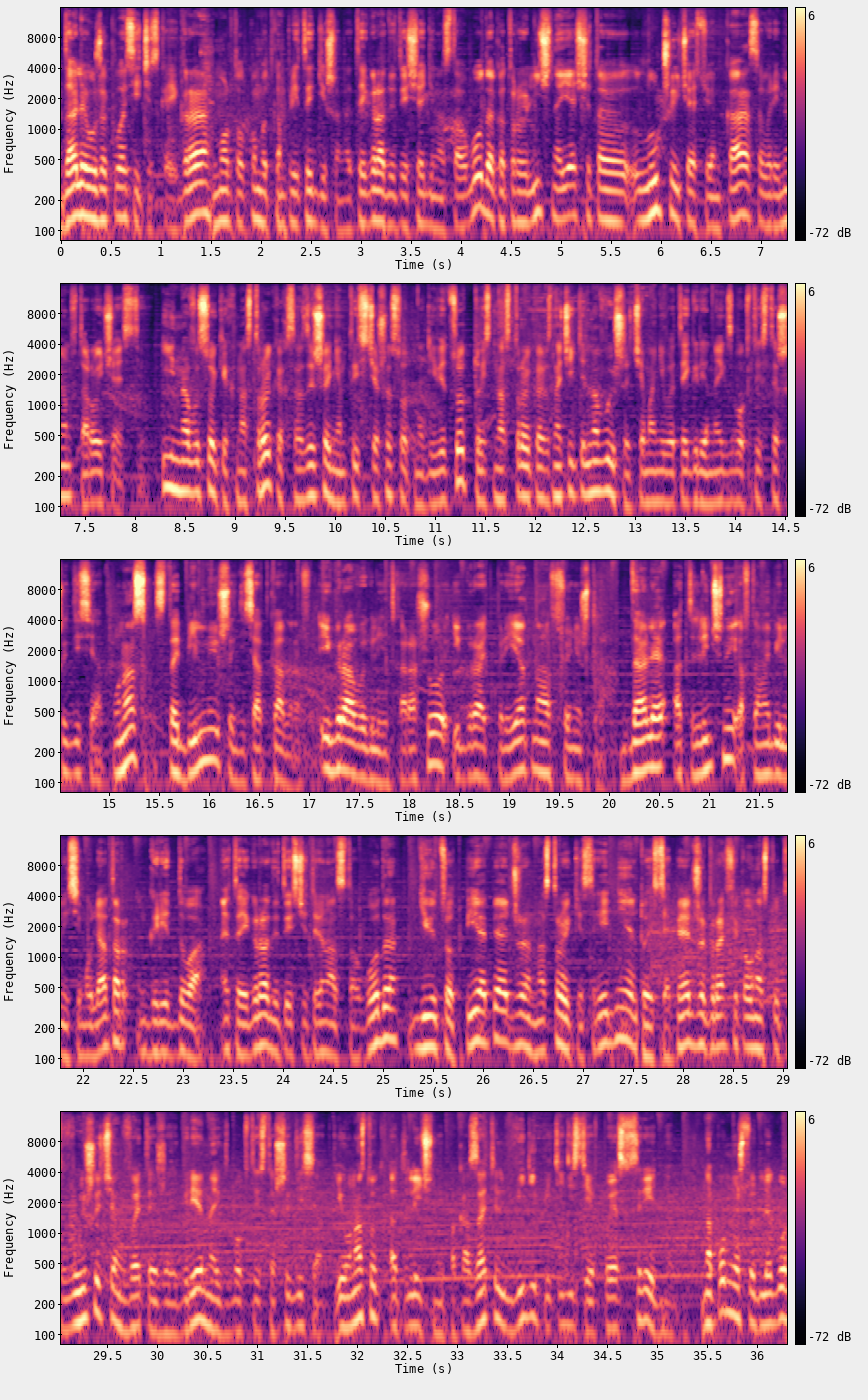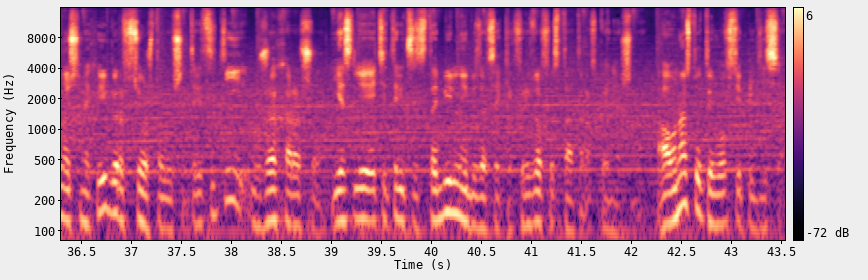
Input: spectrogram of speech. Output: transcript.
Далее уже классическая игра Mortal Kombat Complete Edition. Это игра 2011 года, которую лично я считаю лучшей частью МК со времен второй части. И на высоких настройках с разрешением 1600 на 900, то есть настройках значительно выше, чем они в этой игре на Xbox 360, у нас стабильные 60 кадров. Игра выглядит хорошо, играть приятно, все ништяк. Далее отличный автомобильный симулятор Grid 2. Это игра 2013 года, 900p опять же, настройки средние, то есть опять же графика у нас тут выше, чем в этой же игре на Xbox 360. И у нас тут отличный показатель в виде 50 FPS в среднем. Напомню, что для гоночных игр все, что выше 30, уже хорошо. Если эти 30 стабильные, безо всяких фризов и статоров, конечно. А у нас тут и вовсе 50.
